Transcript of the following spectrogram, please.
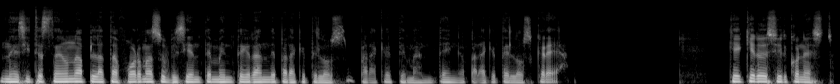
necesitas tener una plataforma suficientemente grande para que te los, para que te mantenga, para que te los crea. ¿Qué quiero decir con esto?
